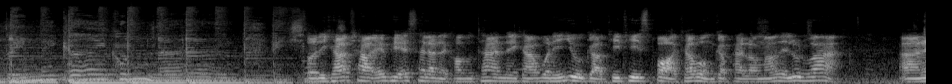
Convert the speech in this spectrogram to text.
เปลี่ยนไม่เคยคุ้นเลย สวัสดีครับ ชาว FPS Thailand.com ทุกท่านนะครับ วันนี้อยู่กับ TT Sport ครับผมกับ p a r a m o u n t ในรุ่นว่าอ่าใน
